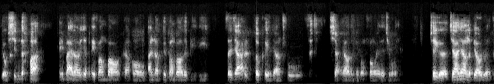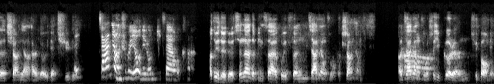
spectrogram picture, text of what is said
有心的话，可以买到一些配方包，然后按照配方包的比例，在家是都可以酿出自己想要的那种风味的酒。这个家酿的标准跟商酿还是有一点区别。家酿是不是也有那种比赛？我看啊，对对对，现在的比赛会分家酿组和商酿组。啊，家酿组是以个人去报名，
